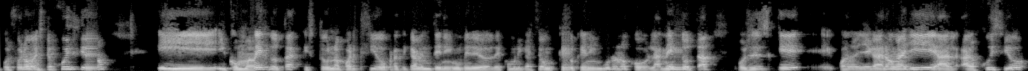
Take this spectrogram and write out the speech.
pues fueron a este juicio, ¿no? Y, como anécdota, que esto no apareció prácticamente en ningún medio de comunicación, creo que ninguno, ¿no? Como la anécdota, pues es que eh, cuando llegaron allí al, juicio,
